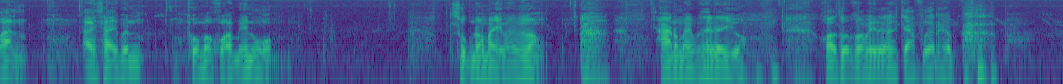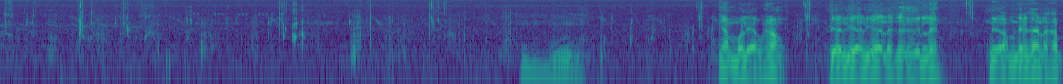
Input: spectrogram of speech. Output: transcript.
ว่านไอ้ไส้เพิ่นโทรมาขอเมนู ซุปน้องใหม่พี่น้องหาน้องใหม่บ่ทันได้อยู่ ขอโทษขออภัยเด้อจ่าเฟิดครับยำบ่เหลียวพี่น้องเลียเลียเลียแล้วก็อื่นเลย เนื้อมันยังสั่นนะครับ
